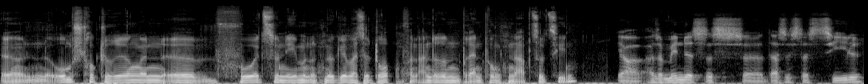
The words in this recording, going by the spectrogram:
äh, Umstrukturierungen äh, vorzunehmen und möglicherweise Truppen von anderen Brennpunkten abzuziehen? Ja, also mindestens das ist das Ziel.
